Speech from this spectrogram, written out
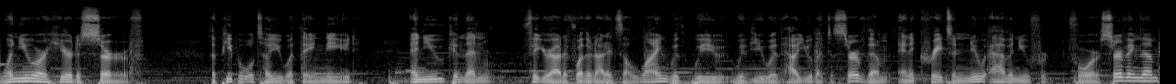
when you are here to serve, the people will tell you what they need, and you can then figure out if whether or not it's aligned with you with you with how you would like to serve them and it creates a new avenue for for serving them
